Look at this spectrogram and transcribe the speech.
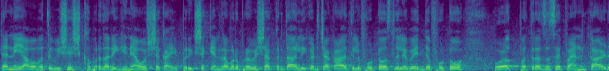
त्यांनी याबाबत विशेष खबरदारी घेणे आवश्यक आहे. परीक्षा केंद्रावर प्रवेशाकरिता अलीकडच्या काळातील फोटो असलेले वैध फोटो ओळखपत्र जसे पॅन कार्ड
